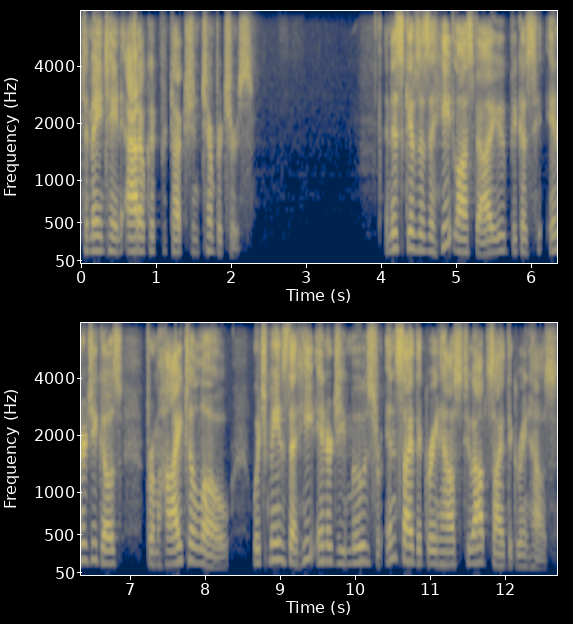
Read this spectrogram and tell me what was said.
to maintain adequate production temperatures. And this gives us a heat loss value because energy goes from high to low, which means that heat energy moves from inside the greenhouse to outside the greenhouse.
